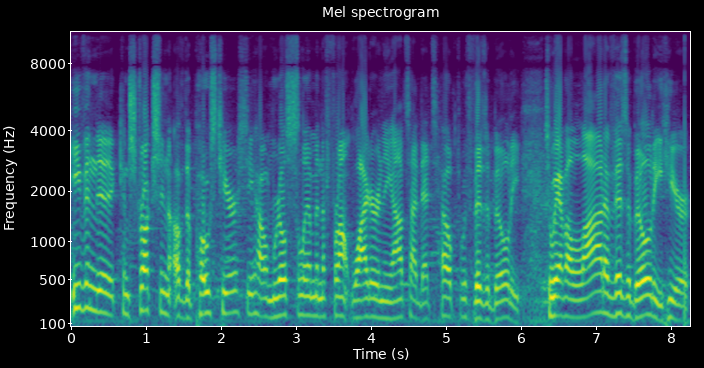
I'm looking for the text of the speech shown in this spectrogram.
Even the construction of the post here, see how I'm real slim in the front, wider in the outside, that's helped with visibility. So we have a lot of visibility here.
